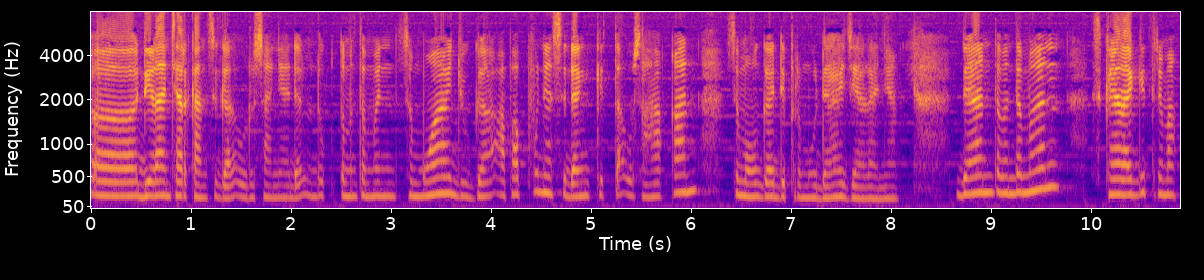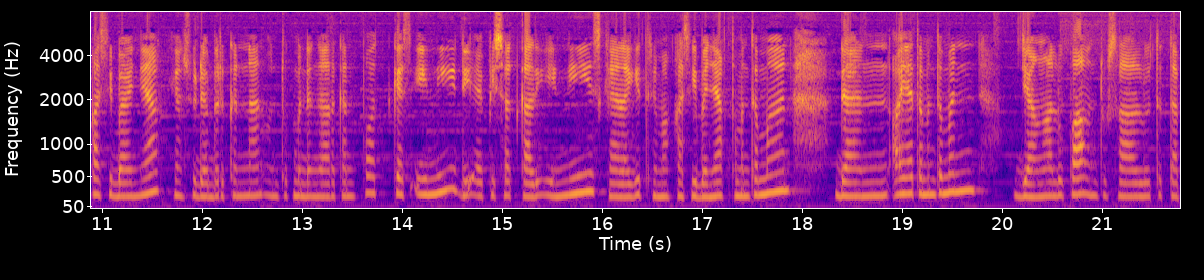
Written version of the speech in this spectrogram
uh, dilancarkan segala urusannya dan untuk teman-teman semua juga apa pun yang sedang kita usahakan semoga dipermudah jalannya. Dan teman-teman, sekali lagi terima kasih banyak yang sudah berkenan untuk mendengarkan podcast ini di episode kali ini. Sekali lagi terima kasih banyak teman-teman dan oh ya teman-teman Jangan lupa untuk selalu tetap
